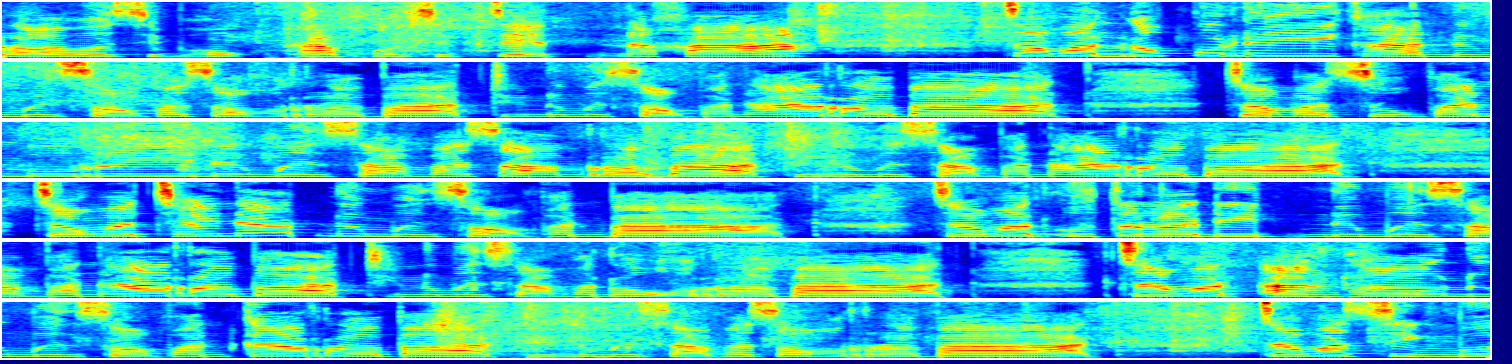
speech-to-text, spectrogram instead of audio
2566ทับ67 นะคะ จังหวัดลบบุรีค่ะ 12,200 บาท ถึง 12,500 บาท จังหวัดสุพรรณบุรี 13,300 บาท ถึง 13,500 บาท จังหวัดชัยนาท12,000 บาท จังหวัดอุตรดิตถ์13,500 บาท ถึง 13,600 บาท จังหวัดอ่างทอง 12,900 บาท ถึง 13,200 บาท จังหวัดสิงห์บุ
